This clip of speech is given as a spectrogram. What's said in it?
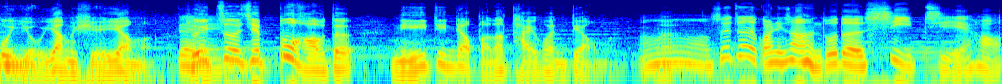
会有样学样嘛，嗯、所以这些不好的你一定要把它汰换掉嘛。哦，所以真的管理上很多的细节哈，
